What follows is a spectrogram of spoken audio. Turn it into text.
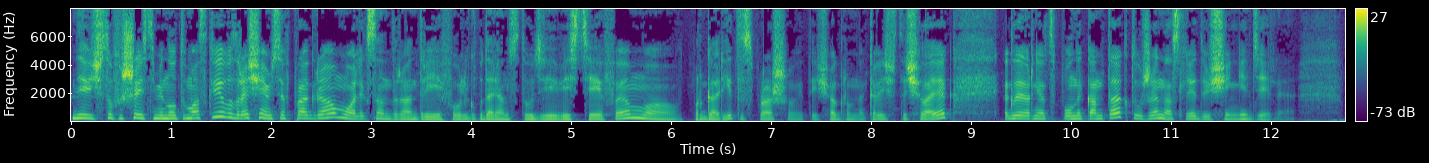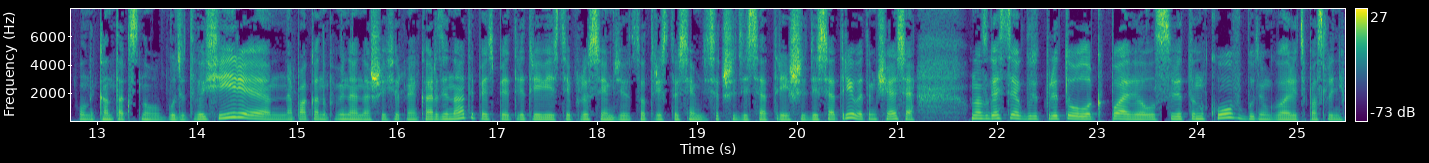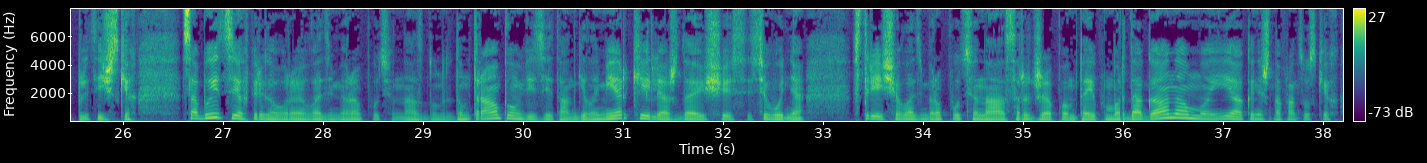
9 часов и 6 минут в Москве. Возвращаемся в программу. Александр Андреев, Ольга Бодарян в студии Вести ФМ. Маргарита спрашивает, еще огромное количество человек, когда вернется полный контакт уже на следующей неделе. Полный контакт снова будет в эфире. А пока напоминаю наши эфирные координаты 5533 Вести плюс 7 903 170 63 63. В этом часе у нас в гостях будет политолог Павел Светенков. Будем говорить о последних политических событиях. Переговоры Владимира Путина с Дональдом Трампом, визит Ангелы Меркель, ожидающаяся сегодня встреча Владимира Путина с Реджепом Таипом Эрдоганом. И, конечно, о французских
